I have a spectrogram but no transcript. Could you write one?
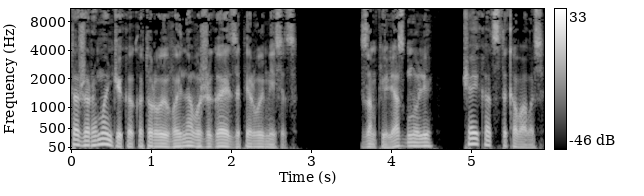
Та же романтика, которую война выжигает за первый месяц. Замки лязгнули, чайка отстыковалась.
